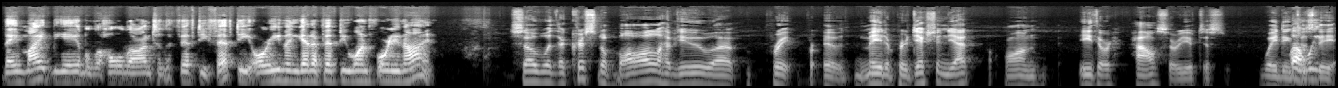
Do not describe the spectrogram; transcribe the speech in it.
they might be able to hold on to the 50-50 or even get a 51-49. So with the crystal ball, have you uh, pre- uh, made a prediction yet on either house or are you just waiting well, to we, see?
